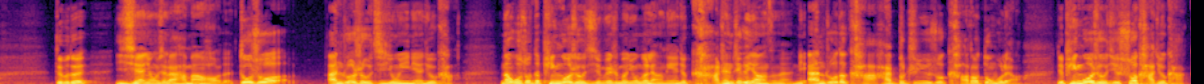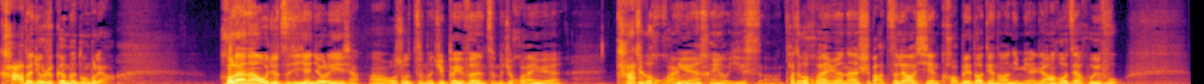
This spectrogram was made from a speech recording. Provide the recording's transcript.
对不对？以前用起来还蛮好的，都说安卓手机用一年就卡，那我说这苹果手机为什么用个两年就卡成这个样子呢？你安卓的卡还不至于说卡到动不了，这苹果手机说卡就卡，卡的就是根本动不了。后来呢，我就自己研究了一下啊，我说怎么去备份，怎么去还原。它这个还原很有意思啊，它这个还原呢是把资料先拷贝到电脑里面，然后再恢复。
